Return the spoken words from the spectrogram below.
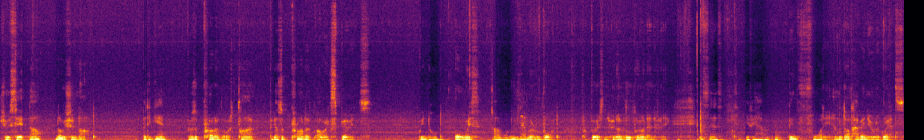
should we say it now? No, we should not. But again, it was a product of our time. Was a product of our experience. We don't always I would never vote for a person who never learned anything. It says if you have been 40 and don't have any regrets,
